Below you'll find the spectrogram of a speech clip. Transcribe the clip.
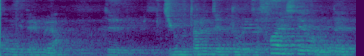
써보기도 하고요. 이제 지금부터는 이제 또 이제 서한 시대로 오는데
